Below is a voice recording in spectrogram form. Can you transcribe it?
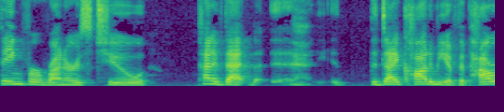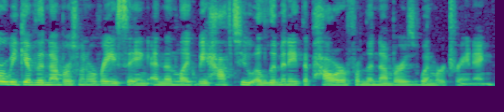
thing for runners to kind of that the dichotomy of the power we give the numbers when we're racing and then like we have to eliminate the power from the numbers when we're training.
